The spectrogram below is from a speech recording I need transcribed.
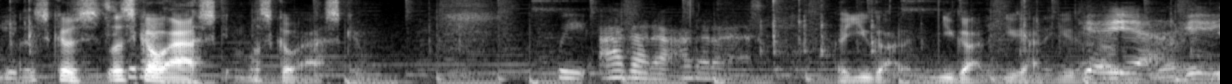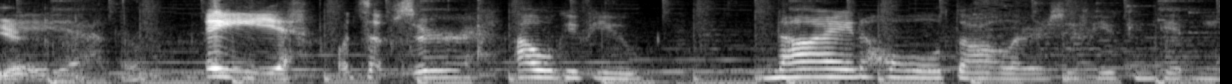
yeah. Let's go, let's get go ask him. Let's go ask him. Wait, I gotta, I gotta ask. Oh, you got it. You got it. You got it. You got Yeah, it. yeah, yeah, yeah, Yeah. yeah. Hey, what's up, sir? I will give you nine whole dollars if you can get me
